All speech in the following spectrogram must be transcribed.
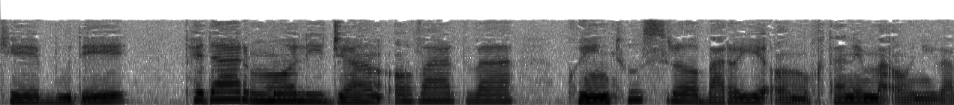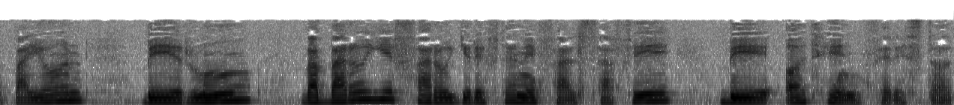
که بوده پدر مالی جمع آورد و کوینتوس را برای آموختن معانی و بیان به روم و برای فرا گرفتن فلسفه به آتن فرستاد.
